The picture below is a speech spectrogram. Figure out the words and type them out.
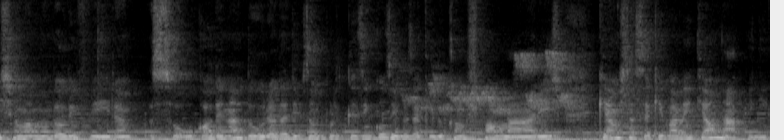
me chamo Amanda Oliveira, sou coordenadora da Divisão de Políticas Inclusivas aqui do Campus Palmares, que é uma instância equivalente ao NAPNE.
